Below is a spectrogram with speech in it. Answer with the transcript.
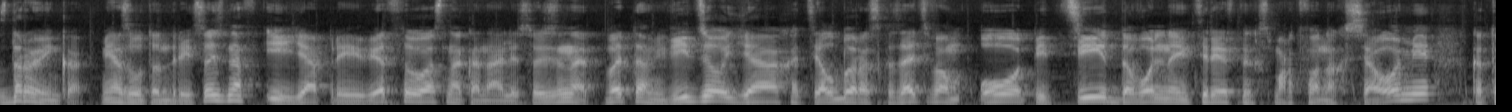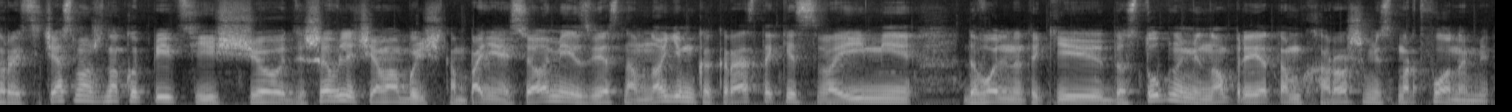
Здоровенько, меня зовут Андрей Созинов и я приветствую вас на канале Созинет. В этом видео я хотел бы рассказать вам о пяти довольно интересных смартфонах Xiaomi, которые сейчас можно купить еще дешевле, чем обычно. Компания Xiaomi известна многим как раз таки своими довольно-таки доступными, но при этом хорошими смартфонами.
